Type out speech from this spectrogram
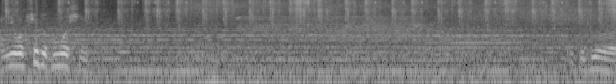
Они вообще тут мощные. Белое.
